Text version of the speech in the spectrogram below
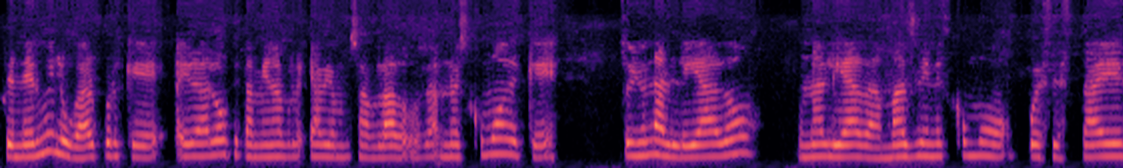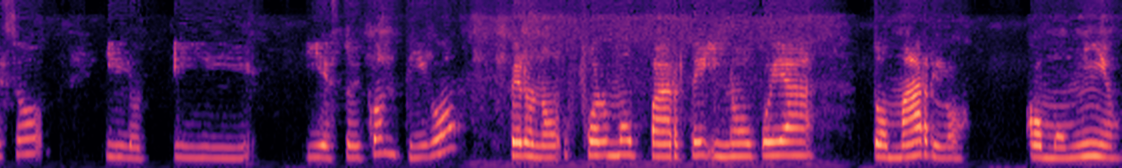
tener mi lugar porque era algo que también habíamos hablado. O sea, no es como de que soy un aliado, una aliada, más bien es como, pues está eso y, lo, y, y estoy contigo, pero no formo parte y no voy a tomarlo como mío.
